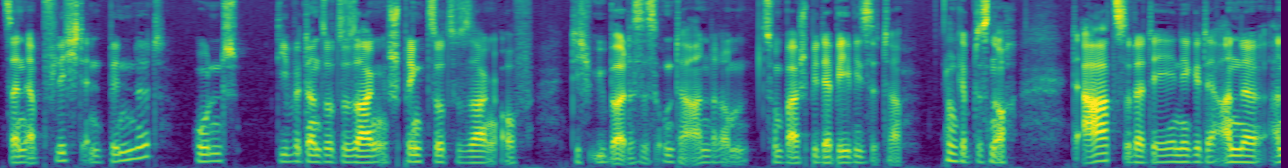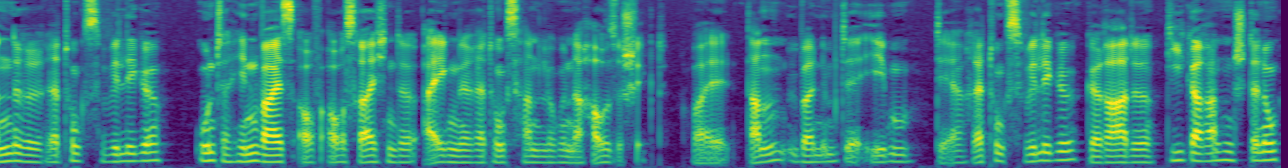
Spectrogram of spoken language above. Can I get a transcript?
seiner Pflicht entbindet und die wird dann sozusagen, springt sozusagen auf dich über. Das ist unter anderem zum Beispiel der Babysitter. Dann gibt es noch der Arzt oder derjenige, der andere, andere Rettungswillige unter Hinweis auf ausreichende eigene Rettungshandlungen nach Hause schickt. Weil dann übernimmt er eben der Rettungswillige gerade die Garantenstellung,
